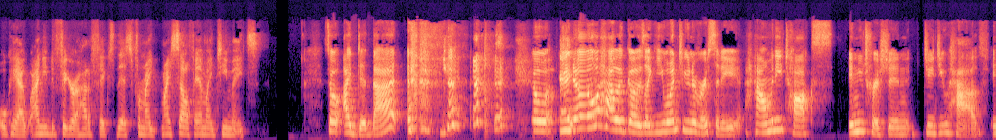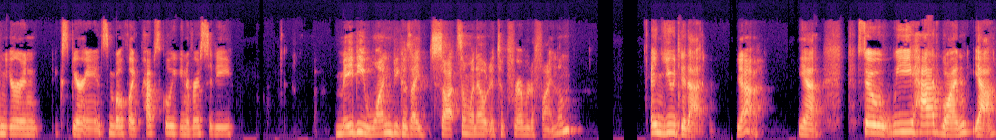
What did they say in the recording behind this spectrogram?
okay i, I need to figure out how to fix this for my myself and my teammates so i did that so you know how it goes. Like you went to university. How many talks in nutrition did you have in your experience in both like prep school, university? Maybe one because I sought someone out and it took forever to find them. And you did that. Yeah. Yeah. So we had one, yeah,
